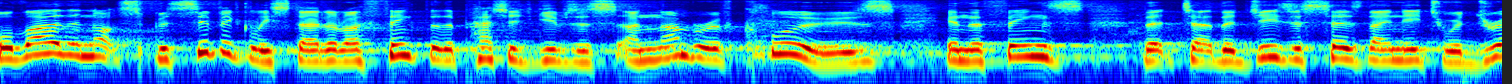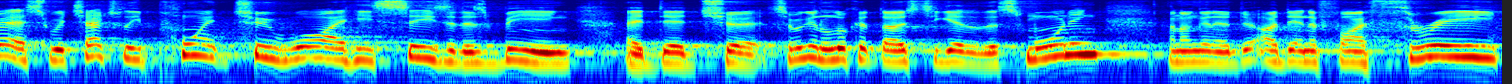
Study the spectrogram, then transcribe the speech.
although they're not specifically stated, I think that the passage gives us a number of clues in the things that, uh, that Jesus says they need to address, which actually point to why he sees it as being a dead church. So we're going to look at those together this morning, and I'm going to identify three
